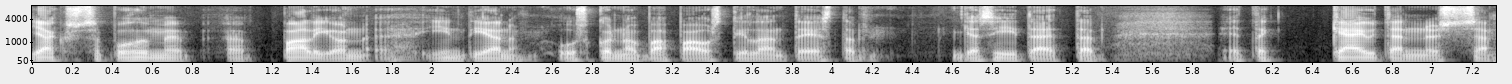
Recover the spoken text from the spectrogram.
jaksossa puhuimme paljon Intian uskonnonvapaustilanteesta ja siitä, että, että käytännössä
